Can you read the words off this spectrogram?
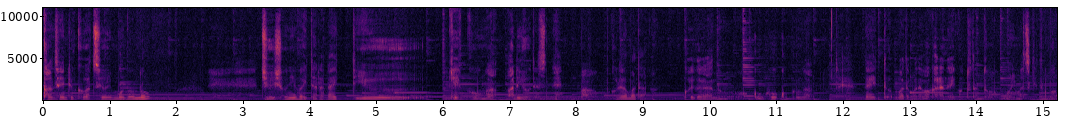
感染力は強いものの、えー、重症には至らないっていう傾向があるようですね。まあ、これはまだこれからの報告がないとまだまだわからないことだと思いますけども、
